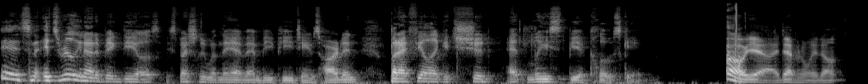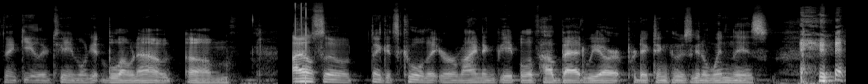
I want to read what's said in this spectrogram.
it's it's really not a big deal, especially when they have MVP James Harden. But I feel like it should at least be a close game. Oh yeah, I definitely don't think either team will get blown out. Um, I also think it's cool that you're reminding people of how bad we are at predicting who's going to win these. Even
